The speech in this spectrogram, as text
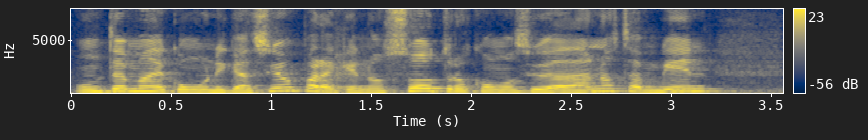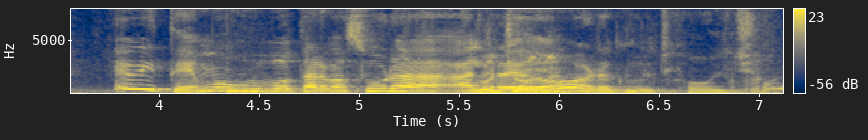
un tema de comunicación para que nosotros como ciudadanos también Evitemos botar basura alrededor. Colchón.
